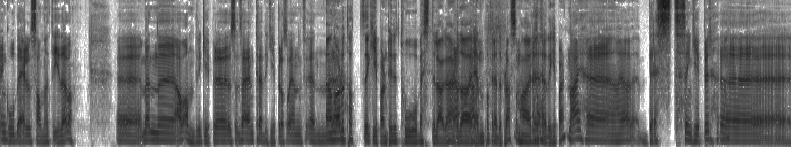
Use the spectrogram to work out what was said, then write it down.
en god del sannhet i det, da. Eh, men eh, av andre keepere så er en tredjekeeper også. En, en, ja, nå har du eh, tatt keeperen til de to beste lagene. Er ja, det da ja. Renn på tredjeplass som har tredjekeeperen? Nei, uh, Brest sin keeper. Uh,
